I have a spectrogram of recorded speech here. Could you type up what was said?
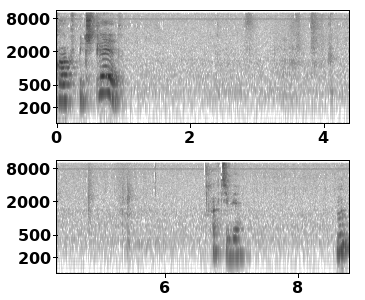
Как, впечатляет? Как тебе? М?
